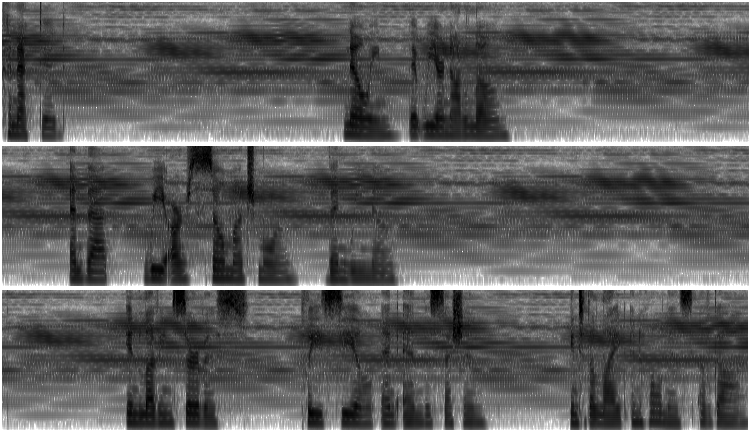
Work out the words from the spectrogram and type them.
connected, knowing that we are not alone and that we are so much more than we know. In loving service, please seal and end this session into the light and wholeness of God.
